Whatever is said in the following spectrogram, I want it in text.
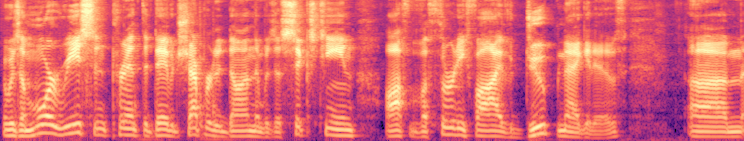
There was a more recent print that David Shepard had done that was a 16 off of a 35 dupe negative, um,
